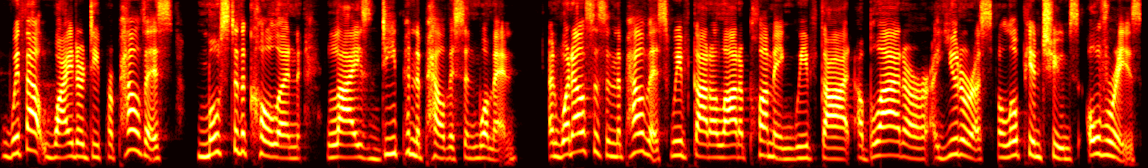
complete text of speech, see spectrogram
with that wider, deeper pelvis, most of the colon lies deep in the pelvis in women. And what else is in the pelvis? We've got a lot of plumbing. We've got a bladder, a uterus, fallopian tubes, ovaries.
